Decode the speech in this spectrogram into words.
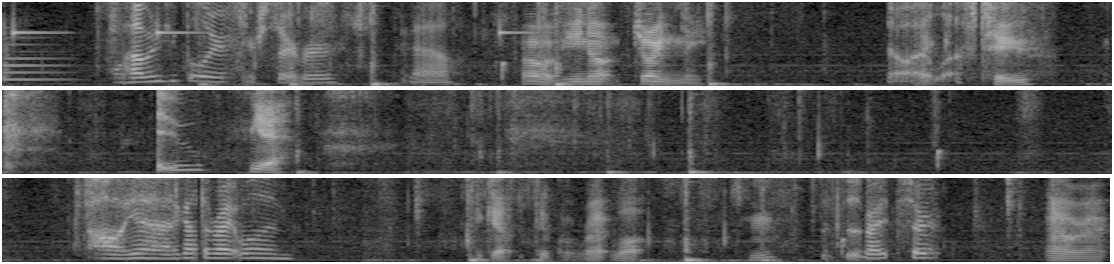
Well, how many people are in your server now? Oh, have you not joined me? No, I Like, left. Two. Two. Yeah. Oh yeah, I got the right one. You got the right what? Hmm? The right server. Oh right.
